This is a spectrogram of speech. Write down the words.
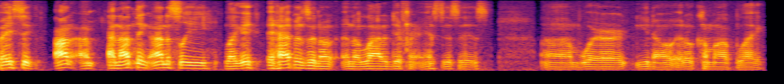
basic. I, and I think honestly, like it, it happens in a in a lot of different instances. Um, where you know it'll come up like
